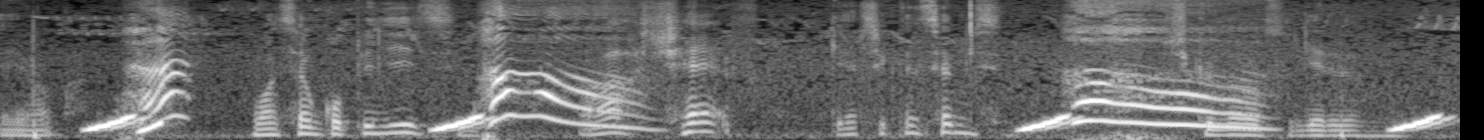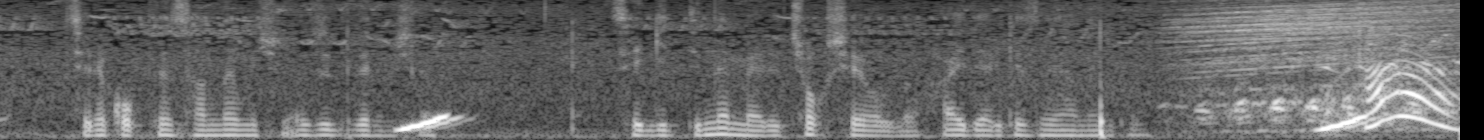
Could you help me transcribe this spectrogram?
Eyvallah. Ha? Ama sen goblin değilsin. Ha! Ah şef. Gerçekten sen misin? Ha! Şükürler olsun geri döndüm. Seni koptuğun sandığım için özür dilerim şef. Sen gittiğinden beri çok şey oldu. Haydi herkesin yanına gidelim. Ha!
